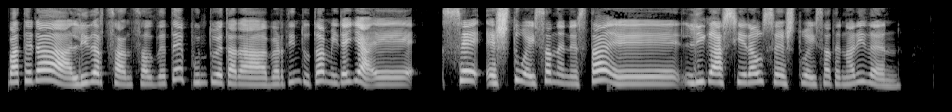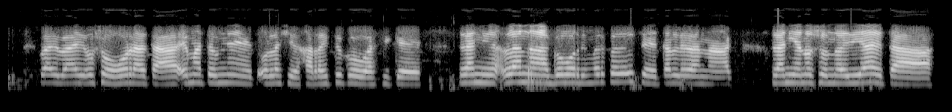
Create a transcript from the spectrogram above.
batera lidertzan zaudete, puntuetara berdinduta. Mireia, e, ze estua izan den ezta? E, liga hasiera ze estua izaten ari den? Bai, bai, oso gorra eta emateunez holaxe jarraituko, así que lani, lana gogorrin berko dut, talde danak lanian oso ondo dira eta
